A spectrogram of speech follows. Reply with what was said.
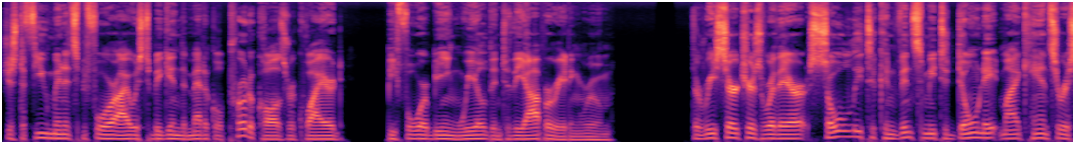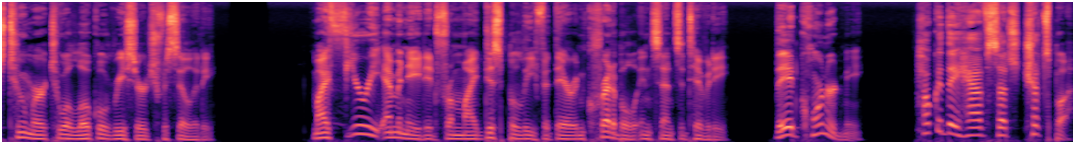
just a few minutes before I was to begin the medical protocols required before being wheeled into the operating room. The researchers were there solely to convince me to donate my cancerous tumor to a local research facility. My fury emanated from my disbelief at their incredible insensitivity. They had cornered me. How could they have such chutzpah,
